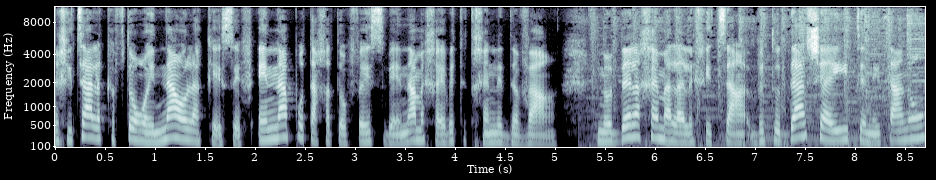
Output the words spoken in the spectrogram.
לחיצה על הכפתור אינה עולה כסף, אינה פותחת טופס ואינה מחייבת אתכן לדבר. נודה לכם על הלחיצה ותודה שהייתן איתנו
